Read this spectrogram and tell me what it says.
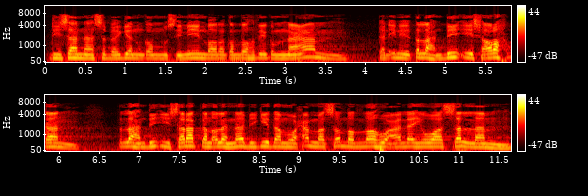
di sana sebagian kaum muslimin barakallahu fikum na'am dan ini telah diisyarahkan telah diisyaratkan oleh Nabi kita Muhammad sallallahu alaihi wasallam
